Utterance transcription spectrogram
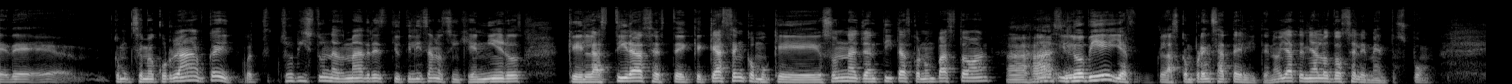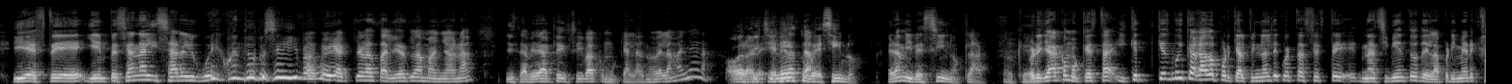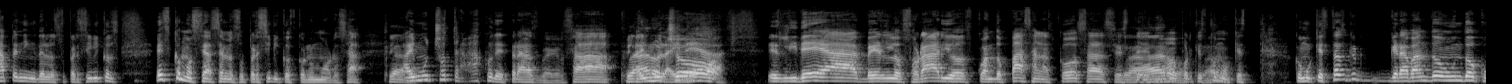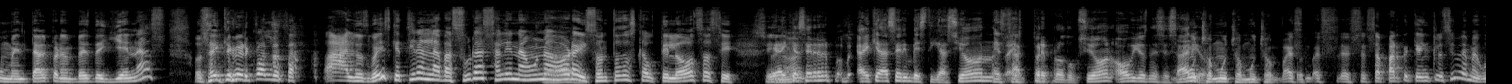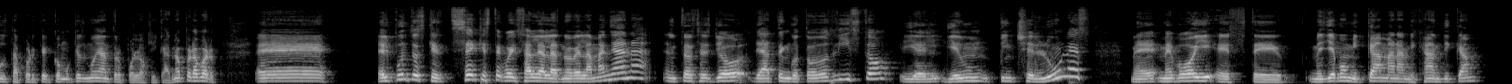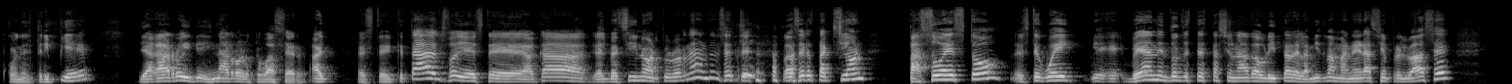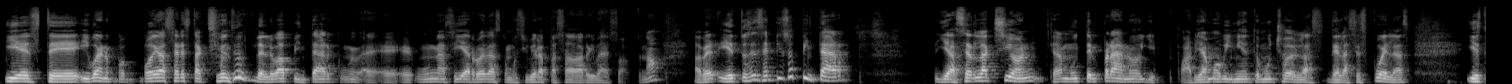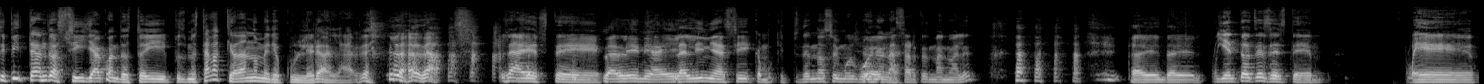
de como que se me ocurrió, ah, ok, pues, yo he visto unas madres que utilizan los ingenieros que las tiras, este, que, que hacen como que son unas llantitas con un bastón. Ajá, Ah, sí. Y lo vi y las compré en satélite, ¿no? Ya tenía los dos elementos, pum. Y este, y empecé a analizar el güey cuando se iba, güey, a qué hora salía de la mañana y sabía que se iba como que a las nueve de la mañana. Órale, él era tu vecino. Era mi vecino, claro. Pero ya como que está, y que, que es muy cagado porque al final de cuentas este nacimiento de la primer happening de los supercívicos es como se hacen los supercívicos con humor, o sea, Claro. hay mucho trabajo detrás, güey, o sea, Claro, hay la mucho... idea. Es la idea, ver los horarios, cuando pasan las cosas, este, Claro, ¿no? Porque es como que, como que estás gr- grabando un documental, pero en vez de llenas, o sea, hay que ver cuándo... Ah, los güeyes que tiran la basura salen a una Claro. hora y son todos cautelosos y... Sí, hay que hacer, hay que hacer investigación, es Exacto. preproducción, obvio es necesario. Mucho, mucho, mucho. Es, es- es esa parte que inclusive me gusta porque como que es muy antropológica, ¿no? Pero bueno, eh, el punto es que sé que este güey sale a las 9 de la mañana, entonces yo ya tengo todo listo y, el, y un pinche lunes me, voy, este, me llevo mi cámara, mi handicam con el tripié y agarro y, y narro lo que voy a hacer. Ay, este, ¿qué tal? Soy este, acá el vecino Arturo Hernández, este, va a hacer esta acción. Pasó esto, este güey, eh, vean en dónde está estacionado ahorita, de la misma manera siempre lo hace. Y este, y bueno, voy a hacer esta acción donde le voy a pintar eh, eh, una silla de ruedas como si hubiera pasado arriba de su auto, ¿no? A ver, y entonces empiezo a pintar y hacer la acción, que era muy temprano y había movimiento mucho de las, de las escuelas. Y estoy pintando así ya cuando estoy, pues me estaba quedando medio culera la, la, la- la, este, La línea ahí. la línea así, como que pues, no soy muy bueno en Chueca. las artes manuales. Está bien, está bien. Y entonces, este, eh,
